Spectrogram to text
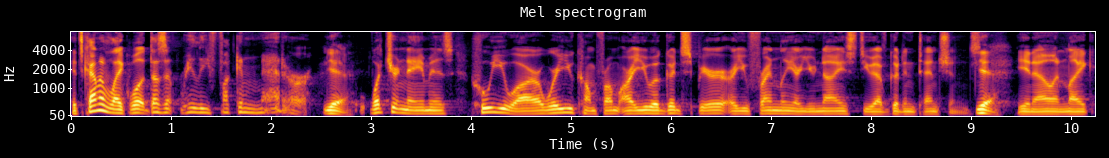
it's kind of like well it doesn't really fucking matter Yeah. what your name is who you are where you come from are you a good spirit are you friendly are you nice do you have good intentions Yeah. you know and like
